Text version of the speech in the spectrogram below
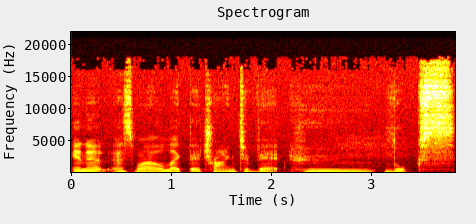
in it as well. Like they're trying to vet who looks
